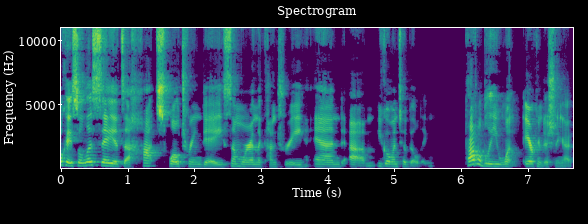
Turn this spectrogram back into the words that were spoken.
Okay, so let's say it's a hot, sweltering day somewhere in the country, and um, you go into a building. Probably you want air conditioning, I,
